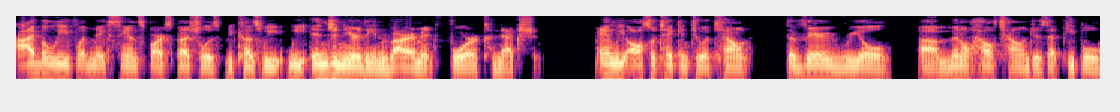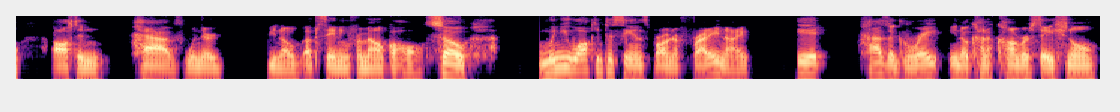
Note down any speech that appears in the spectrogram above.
I believe what makes Sans Bar special is because we we engineer the environment for connection, and we also take into account the very real uh, mental health challenges that people often have when they're you know abstaining from alcohol. So when you walk into Sans Bar on a Friday night, it has a great, you know, kind of conversational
